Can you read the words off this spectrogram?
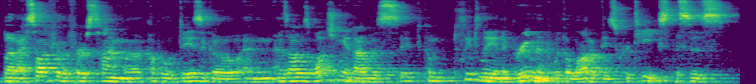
but I saw it for the first time a couple of days ago, and as I was watching it, I was completely in agreement with a lot of these critiques. This is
